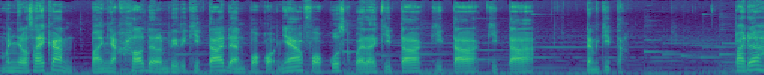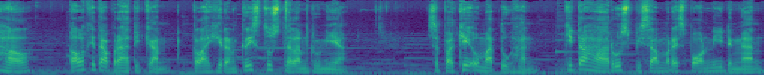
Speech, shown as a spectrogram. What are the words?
menyelesaikan banyak hal dalam diri kita dan pokoknya fokus kepada kita, kita, kita, dan kita. Padahal, kalau kita perhatikan kelahiran Kristus dalam dunia, sebagai umat Tuhan, kita harus bisa meresponi dengan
